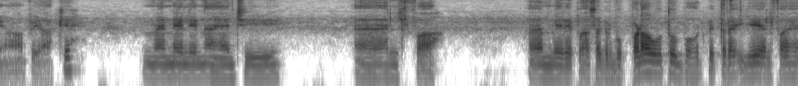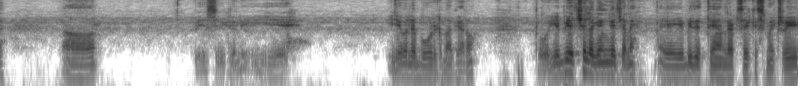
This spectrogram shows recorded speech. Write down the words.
यहाँ पे आके मैंने लेना है जी अल्फ़ा मेरे पास अगर वो पड़ा हो तो बहुत बेहतर है, ये अल्फ़ा है और बेसिकली ये ये वाले बोल्ट मैं कह रहा हूँ। तो ये भी अच्छे लगेंगे चलें। ये, भी देते हैं लेट से किस्मेट्री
